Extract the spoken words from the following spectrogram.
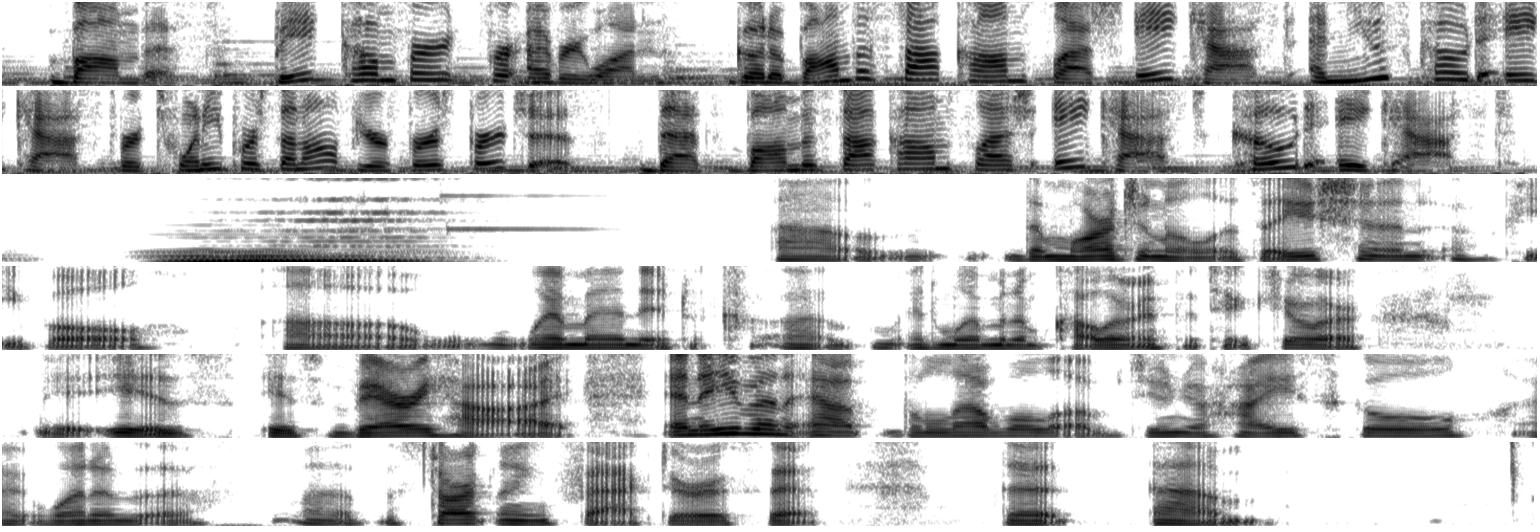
Bombas. Big comfort for everyone. Go to bombas.com slash ACAST and use code ACAST for 20% off your first purchase. That's bombas.com slash ACAST. Code ACAST. Uh, the marginalization of people, uh, women and, uh, and women of color in particular, is is very high, and even at the level of junior high school, uh, one of the uh, the startling factors that that um,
